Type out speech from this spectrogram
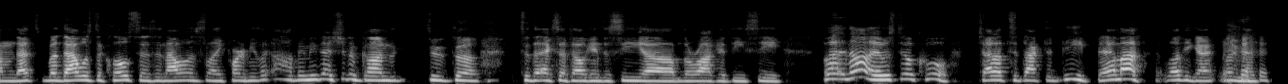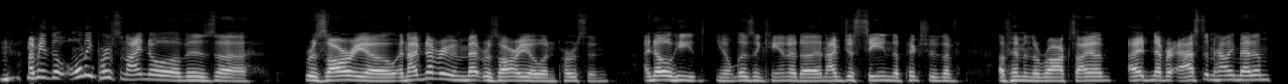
um, that's but that was the closest, and I was like, part of me was like, oh man, maybe I should have gone to the to the XFL game to see um the Rock at DC. But no, it was still cool. Shout out to Dr. D, Bama, love you guys, love you man. I mean, the only person I know of is uh, Rosario, and I've never even met Rosario in person. I know he, you know, lives in Canada, and I've just seen the pictures of of him in the rocks. I have, I had never asked him how he met him,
